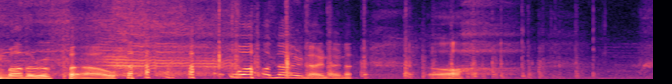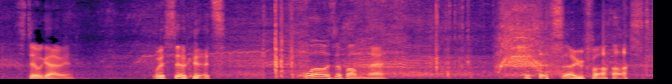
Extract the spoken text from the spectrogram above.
mother of pearl. Whoa, no, no, no, no. Oh. Still going. We're still good. Well, there's a bump there. so fast.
